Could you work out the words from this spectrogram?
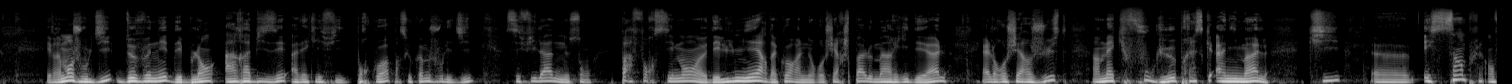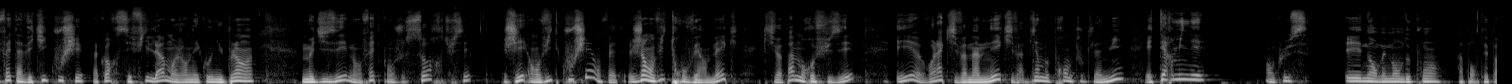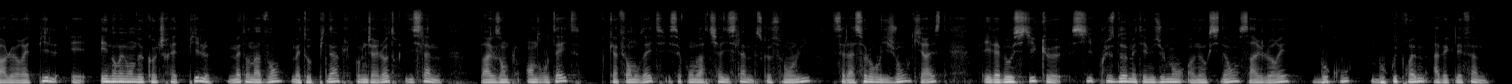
Et vraiment, je vous le dis, devenez des blancs arabisés avec les filles. Pourquoi? Parce que comme je vous l'ai dit, ces filles-là ne sont pas forcément euh, des lumières, d'accord? Elles ne recherchent pas le mari idéal. Elles recherchent juste un mec fougueux, presque animal, qui euh, est simple en fait avec qui coucher, d'accord? Ces filles-là, moi j'en ai connu plein, hein, me disaient, mais en fait quand je sors, tu sais, j'ai envie de coucher en fait. J'ai envie de trouver un mec qui va pas me refuser et euh, voilà, qui va m'amener, qui va bien me prendre toute la nuit et terminer. En plus, énormément de points apportés par le Red Pill et énormément de coachs Red Pill mettent en avant, mettent au pinacle, comme dirait l'autre, l'islam. Par exemple, Andrew Tate, qu'a fait Andrew Tate, il s'est converti à l'islam parce que selon lui, c'est la seule religion qui reste. Et il avait aussi dit que si plus d'hommes étaient musulmans en Occident, ça réglerait beaucoup, beaucoup de problèmes avec les femmes.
